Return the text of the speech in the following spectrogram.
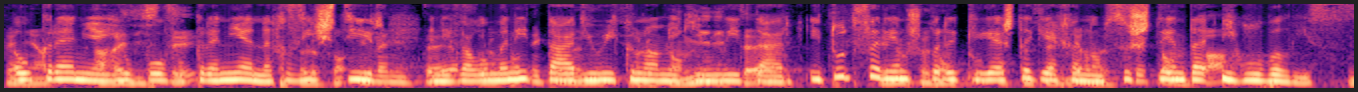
a Ucrânia e o povo ucraniano a resistir a nível humanitário, económico e militar. E tudo faremos para que esta guerra não se estenda e globalize.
